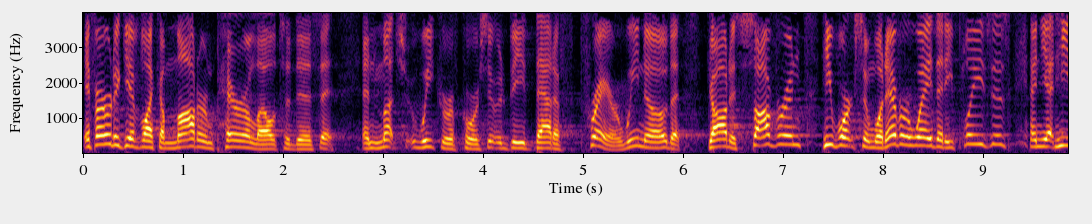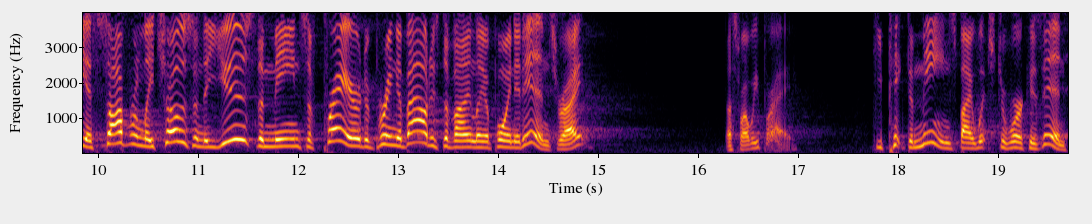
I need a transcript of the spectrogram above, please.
If I were to give like a modern parallel to this, and much weaker, of course, it would be that of prayer. We know that God is sovereign. He works in whatever way that He pleases, and yet He has sovereignly chosen to use the means of prayer to bring about His divinely appointed ends, right? That's why we pray. He picked a means by which to work His end.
